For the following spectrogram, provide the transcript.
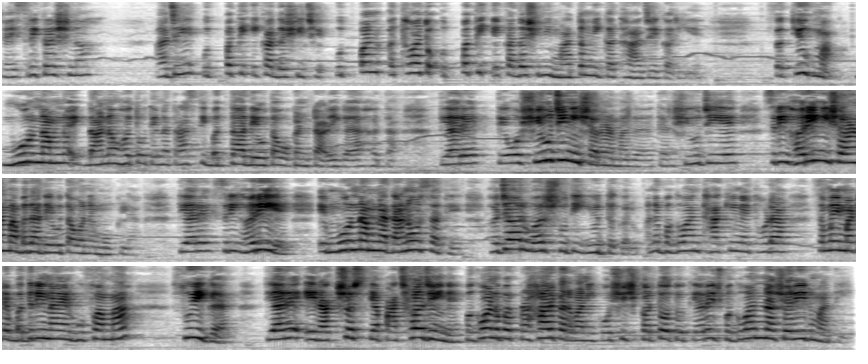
જય શ્રી કૃષ્ણ. આજે ઉત્પત્તિ એકાદશી છે. ઉત્પન્ન અથવા તો ઉત્પત્તિ એકાદશીની માતમની કથા આજે કરીએ. સતયુગમાં મૂર નામનો એક દાનવ હતો. તેના ત્રાસથી બધા દેવતાઓ કંટાળી ગયા હતા. ત્યારે તેઓ શિવજીની શરણમાં ગયા. ત્યારે શિવજીએ શ્રી હરિની શરણમાં બધા દેવતાઓને મોકલ્યા. ત્યારે શ્રી હરિએ એ મૂર નામના દાનવ સાથે હજાર વર્ષ સુધી યુદ્ધ કર્યું. અને ભગવાન થાકીને થોડા સમય માટે બદ્રીનારાયણ ગુફામાં સૂઈ ગયા. ત્યારે એ રાક્ષસ ત્યાં પાછળ જઈને ભગવાન ઉપર પ્રહાર કરવાની કોશિશ કરતો હતો ત્યારે જ ભગવાનના શરીરમાંથી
